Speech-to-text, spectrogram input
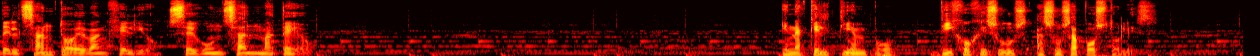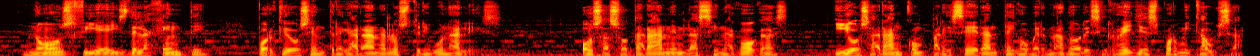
del Santo Evangelio según San Mateo. En aquel tiempo dijo Jesús a sus apóstoles, No os fiéis de la gente porque os entregarán a los tribunales, os azotarán en las sinagogas y os harán comparecer ante gobernadores y reyes por mi causa.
